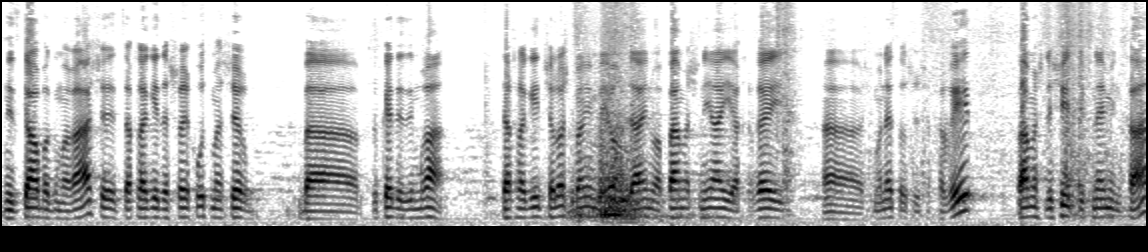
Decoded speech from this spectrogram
נזכר בגמרא, שצריך להגיד אשרי חוץ מאשר בפסוקי דזמרה, צריך להגיד שלוש פעמים ביום, דהיינו הפעם השנייה היא אחרי ה-18 של שחרית, פעם השלישית לפני מנחה,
